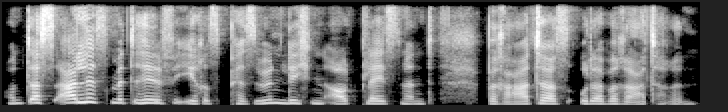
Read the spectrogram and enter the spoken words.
Und das alles mit Hilfe ihres persönlichen Outplacement-Beraters oder Beraterin.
